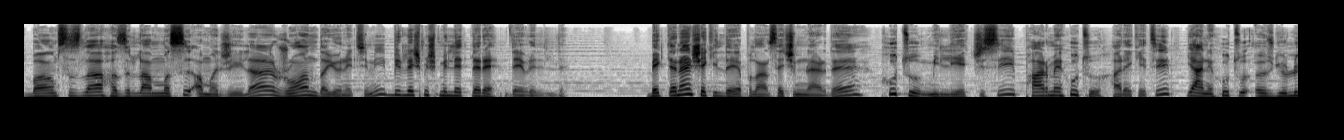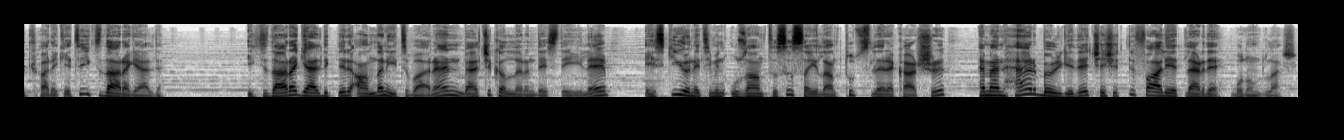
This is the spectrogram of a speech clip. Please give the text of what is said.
bağımsızlığa hazırlanması amacıyla Ruanda yönetimi Birleşmiş Milletler'e devredildi. Beklenen şekilde yapılan seçimlerde Hutu milliyetçisi Parme Hutu hareketi yani Hutu Özgürlük Hareketi iktidara geldi. İktidara geldikleri andan itibaren Belçikalıların desteğiyle eski yönetimin uzantısı sayılan Tutsilere karşı hemen her bölgede çeşitli faaliyetlerde bulundular.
